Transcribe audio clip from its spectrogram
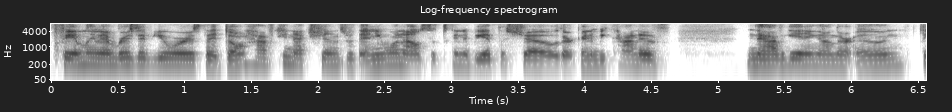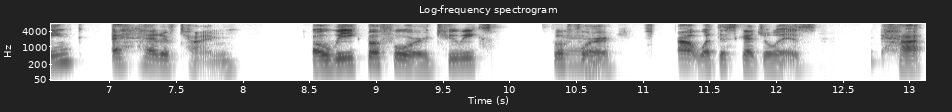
family members of yours that don't have connections with anyone else that's going to be at the show, they're going to be kind of navigating on their own. Think ahead of time, a week before, two weeks before, yeah. out what the schedule is. Ha-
